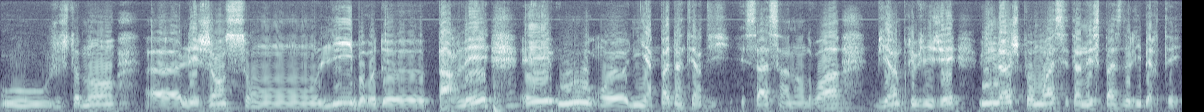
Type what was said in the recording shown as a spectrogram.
où justement les gens sont libres de parler mhm. et où il n'y a pas d'interdit. Et ça, c'est un endroit bien privilégié. Une loge, pour moi, c'est un espace de liberté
